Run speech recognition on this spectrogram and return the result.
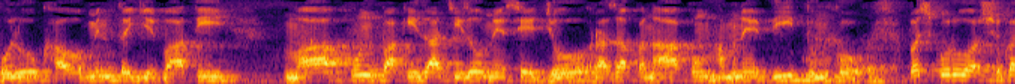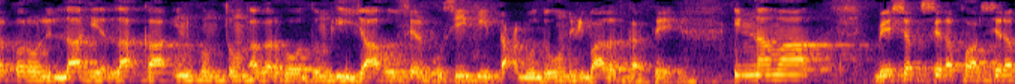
کلو کھاؤ، من طیباتی ما ان پاکیزہ چیزوں میں سے جو رزق ناکم ہم نے دی تم کو۔ بش کرو اور شکر کرو للہ اللہ کا، ان کم تم اگر ہو تم کی یاہو صرف اسی کی تعبدون عبادت کرتے۔ انما بے شک صرف اور صرف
